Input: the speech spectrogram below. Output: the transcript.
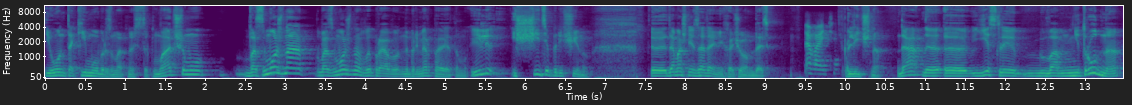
И он таким образом относится к младшему. Возможно, возможно, вы правы, например, поэтому. Или ищите причину. Э, домашнее задание хочу вам дать. Давайте. Лично. Да, э, э, если вам не трудно,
